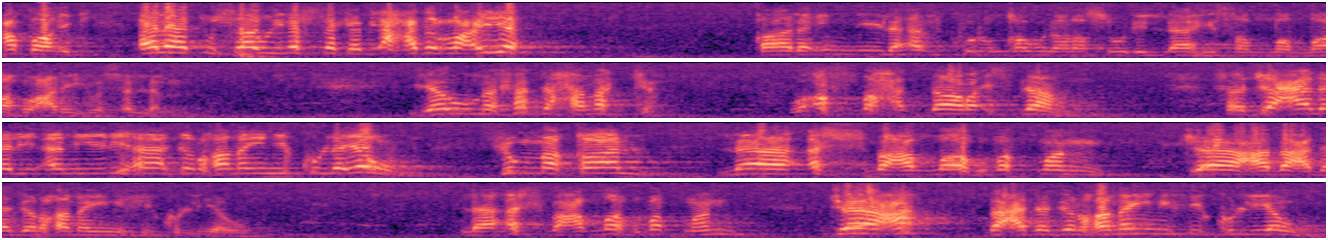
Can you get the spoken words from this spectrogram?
عطائك ألا تساوي نفسك بأحد الرعية؟ قال إني لأذكر قول رسول الله صلى الله عليه وسلم يوم فتح مكة وأصبحت دار إسلام فجعل لأميرها درهمين كل يوم ثم قال لا أشبع الله بطنا جاع بعد درهمين في كل يوم. لا أشبع الله بطنا جاع بعد درهمين في كل يوم.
